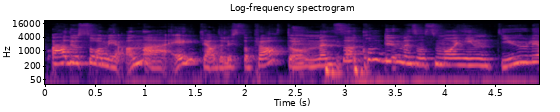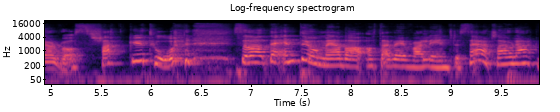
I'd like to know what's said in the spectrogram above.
Og jeg hadde jo så mye annet jeg egentlig hadde lyst til å prate om, men så kom du med sånne små hint. Julia Ross, sjekk ut henne! Så det endte jo med da at jeg ble veldig interessert. Så jeg har jo lært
